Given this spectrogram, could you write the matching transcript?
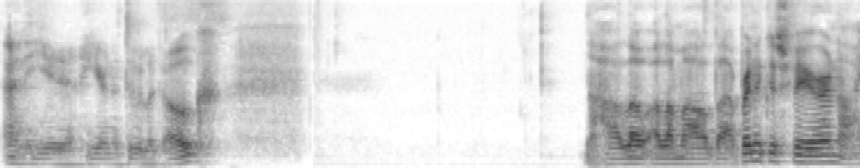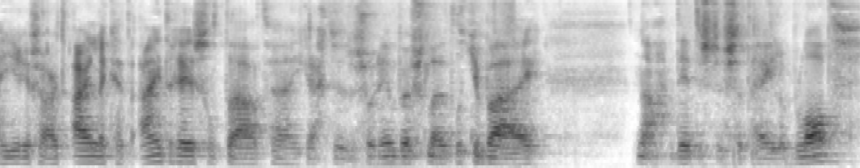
En hier, hier natuurlijk ook. Nou, hallo allemaal, daar ben ik dus weer. Nou, hier is uiteindelijk het eindresultaat. Je krijgt er dus zo'n inbussleuteltje bij. Nou, dit is dus het hele blad.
